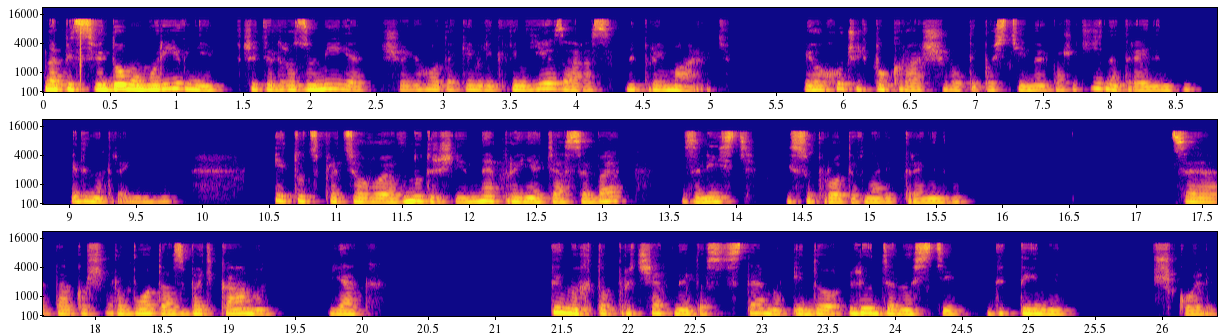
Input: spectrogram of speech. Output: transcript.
на підсвідомому рівні вчитель розуміє, що його таким, як він є зараз, не приймають. Його хочуть покращувати постійно і кажуть, іди на тренінги, іди на тренінги. І тут спрацьовує внутрішнє неприйняття себе, злість і супротив навіть тренінгу. Це також робота з батьками, як тими, хто причетний до системи і до людяності дитини в школі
